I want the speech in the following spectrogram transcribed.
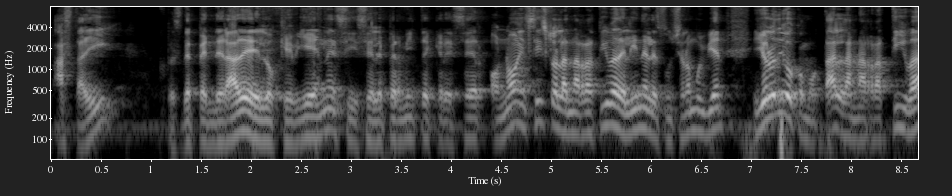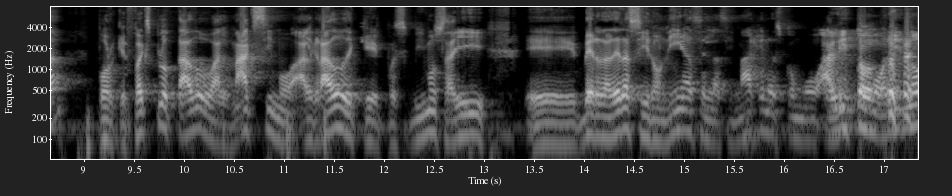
hasta ahí, pues dependerá de lo que viene, si se le permite crecer o no. Insisto, la narrativa del INE les funcionó muy bien, y yo lo digo como tal, la narrativa porque fue explotado al máximo, al grado de que pues vimos ahí eh, verdaderas ironías en las imágenes, como Alito Moreno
